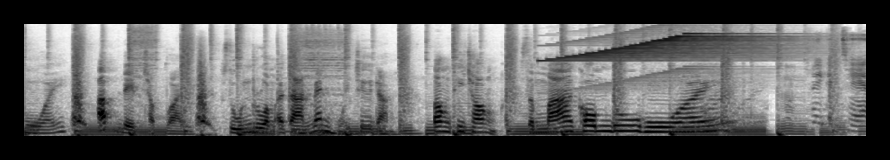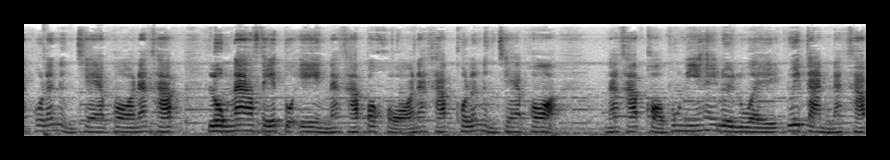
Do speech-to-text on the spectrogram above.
หวย อัปเดตฉับไว ศูนย์รวมอาจารย์แม่นหวยชื่อดัง ต้องที่ช่อง สมาคมดูหวย ช่วยกันแชร์คนละหนึ่งแชร์พอนะครับ ลงหน้าเฟซตัวเองนะครับปอขอนะครับ คนละหนึ่งแชร์พอนะครับ ขอพรุ่งนี้ให้รวยๆด้วยกันนะครับ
